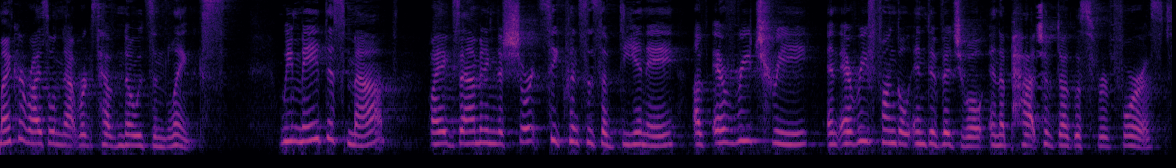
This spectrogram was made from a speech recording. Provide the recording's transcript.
mycorrhizal networks have nodes and links. We made this map by examining the short sequences of DNA of every tree and every fungal individual in a patch of Douglas fir forest.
